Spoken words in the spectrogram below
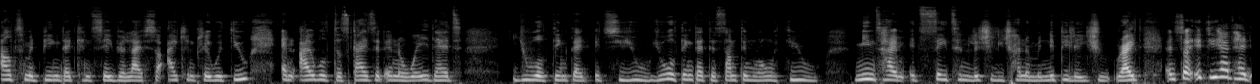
ultimate being that can save your life. So I can play with you and I will disguise it in a way that you will think that it's you. You will think that there's something wrong with you. Meantime, it's Satan literally trying to manipulate you, right? And so, if you have had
